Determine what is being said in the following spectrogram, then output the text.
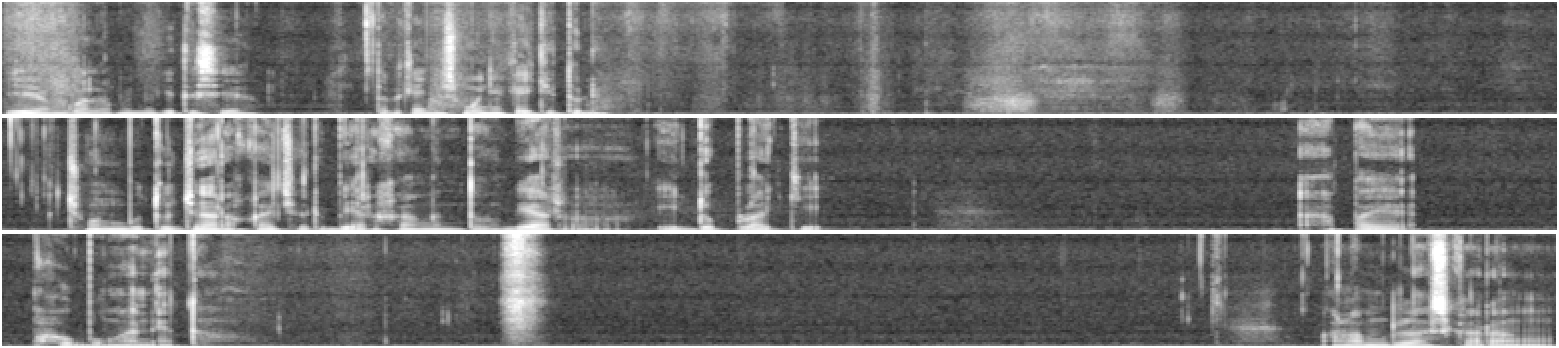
Iya yang gue alamin begitu sih ya. Tapi kayaknya semuanya kayak gitu deh cuman butuh jarak aja udah biar kangen tuh biar hidup lagi apa ya hubungannya tuh. Alhamdulillah sekarang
